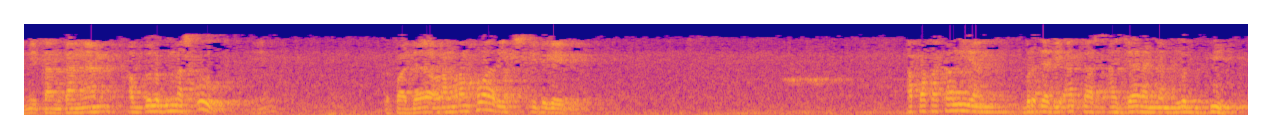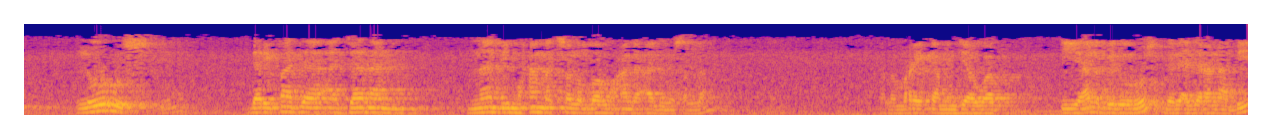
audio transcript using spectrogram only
Ini tantangan Abdullah bin Mas'ud ya, kepada orang-orang Khawarij ketika itu. Apakah kalian berada di atas ajaran yang lebih lurus daripada ajaran Nabi Muhammad Sallallahu Alaihi Wasallam? Kalau mereka menjawab iya lebih lurus dari ajaran Nabi,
